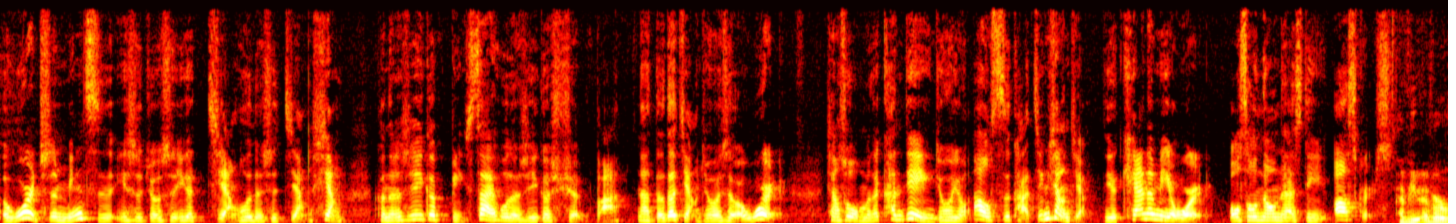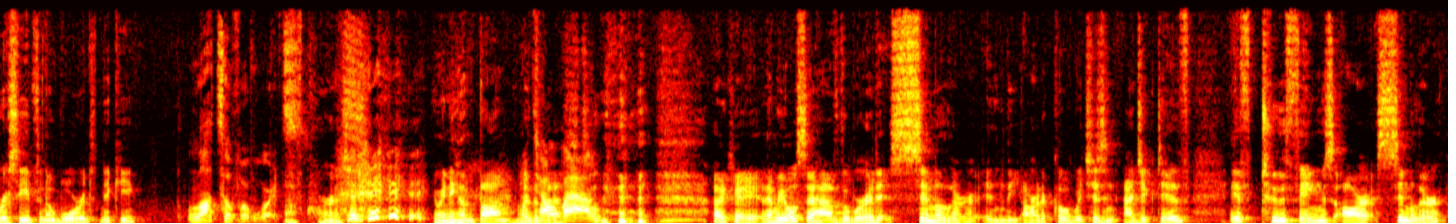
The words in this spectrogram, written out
award 是名词，意思就是一个奖或者是奖项，可能是一个比赛或者是一个选拔。那得的奖就会是 award。 像是我们在看电影就会有奥斯卡金像奖 （the Academy Award）。also known as the Oscars. Have you ever received an award, Nikki? Lots of awards. Of course. 因为你很棒, you're the 我超 best. 棒。 Okay, and then we also have the word similar in the article, which is an adjective. If two things are similar,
